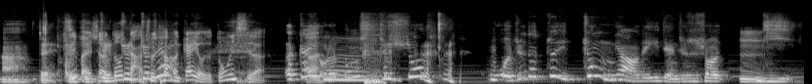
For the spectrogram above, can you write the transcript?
啊，对，基本上都打出他们该有的东西了。呃，该有的东西就是说，我觉得最重要的一点就是说，你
